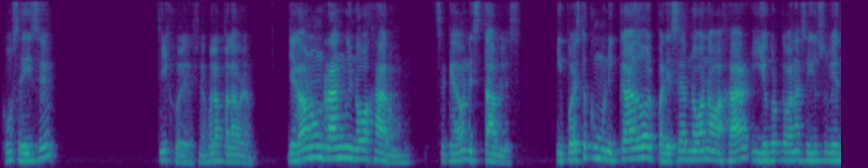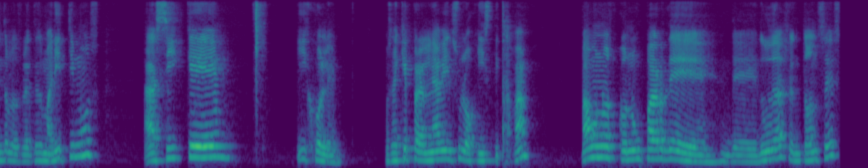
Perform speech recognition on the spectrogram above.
¿cómo se dice? Híjole, se me fue la palabra. Llegaron a un rango y no bajaron, se quedaron estables. Y por este comunicado, al parecer, no van a bajar y yo creo que van a seguir subiendo los fletes marítimos. Así que, híjole, pues hay que planear bien su logística, ¿va? Vámonos con un par de, de dudas entonces.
